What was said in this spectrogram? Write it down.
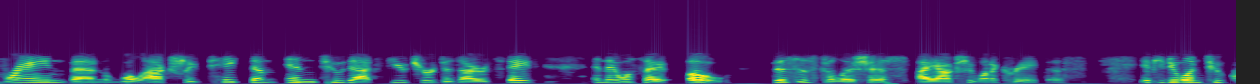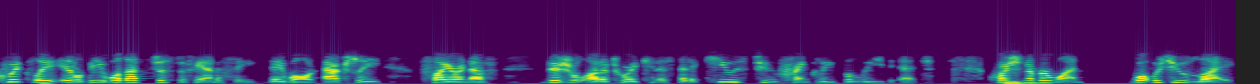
brain then will actually take them into that future desired state and they will say, oh, this is delicious. I actually want to create this. If you do one too quickly, it'll be, well, that's just a fantasy. They won't actually fire enough visual, auditory, kinesthetic cues to frankly believe it. Question mm. number one what would you like?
